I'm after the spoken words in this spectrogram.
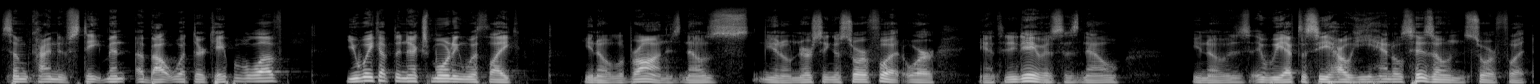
some kind of statement about what they're capable of, you wake up the next morning with like, you know, LeBron is now, you know, nursing a sore foot, or Anthony Davis is now, you know, is we have to see how he handles his own sore foot,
